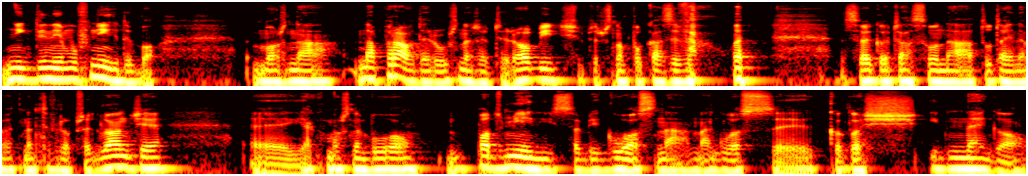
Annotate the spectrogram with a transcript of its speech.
nigdy nie mów nigdy, bo można naprawdę różne rzeczy robić. Zresztą pokazywałem swego czasu na tutaj nawet na Tyfloprzeglądzie, e, jak można było podmienić sobie głos na, na głos e, kogoś innego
